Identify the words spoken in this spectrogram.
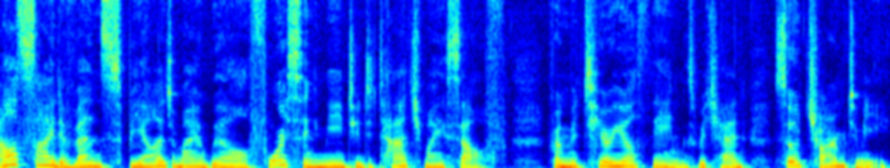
outside events beyond my will, forcing me to detach myself from material things which had so charmed me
